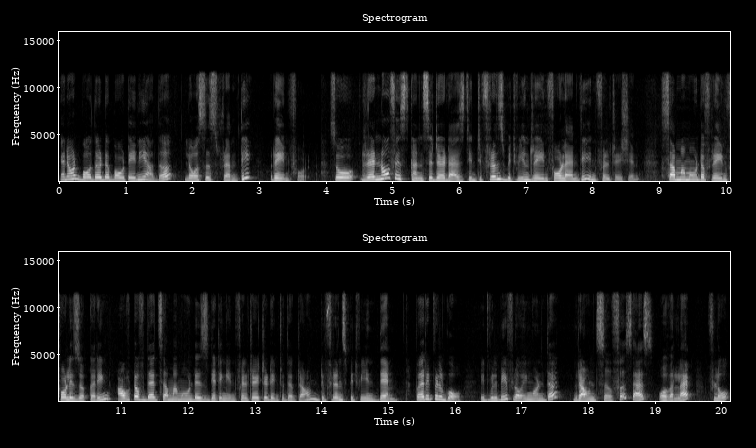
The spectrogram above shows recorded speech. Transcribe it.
We are not bothered about any other losses from the rainfall. So, runoff is considered as the difference between rainfall and the infiltration. Some amount of rainfall is occurring, out of that some amount is getting infiltrated into the ground, difference between them, where it will go? It will be flowing on the ground surface as overland flow.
